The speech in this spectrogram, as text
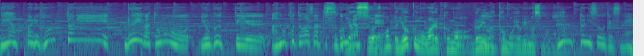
ねやっぱり本当に類は友を呼ぶっていうあのことわざってすごいなって。すごい本当良くも悪くも類は友を呼びますもんね。本当にそうですね。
